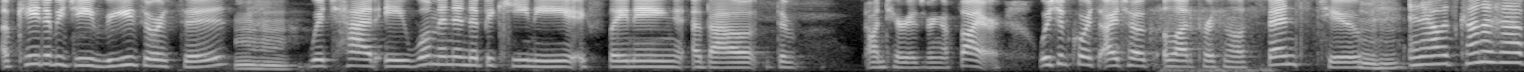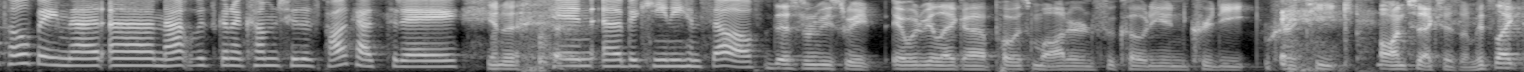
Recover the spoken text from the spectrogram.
of KWG Resources, Mm-hmm. which had a woman in a bikini explaining about the Ontario's Ring of Fire, which of course I took a lot of personal offense to, Mm-hmm. and I was kind of half hoping that uh, Matt was going to come to this podcast today In a in a bikini himself. this would be sweet. It would be like a postmodern Foucauldian critique critique on sexism. It's like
